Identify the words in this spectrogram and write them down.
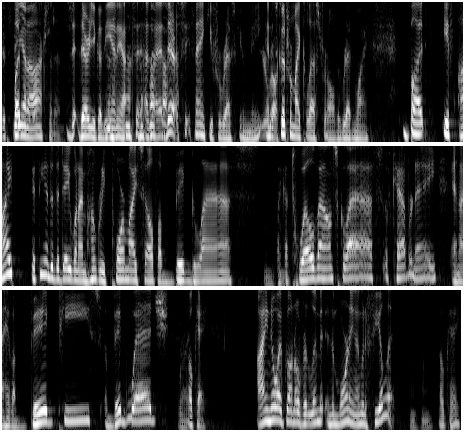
It's the antioxidants. Th- there you go. The antioxidant. there, see, thank you for rescuing me. You're and it's good for my cholesterol, the red wine. But if I, at the end of the day, when I'm hungry, pour myself a big glass, like a mm-hmm. 12 ounce glass of Cabernet, and I have a big piece, a big wedge, Right. okay, I know I've gone over the limit. In the morning, I'm going to feel it. Mm-hmm. Okay.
